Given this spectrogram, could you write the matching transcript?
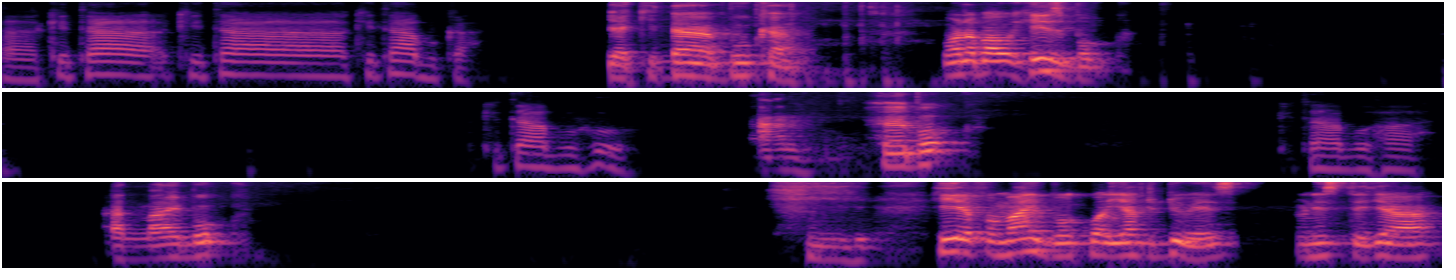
Uh, kita kita kitabuka. Yeah, kitabuka. What about his book? Kitabuhu. Um, her book Kitabuha. and my book. Here for my book, what you have to do is, when it's the yeah,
